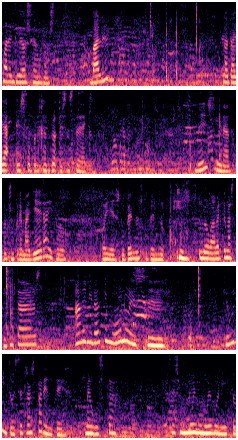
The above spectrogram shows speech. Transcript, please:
42 euros, ¿vale? La talla este, por ejemplo, es este de aquí. ¿Veis? Mirad, con su cremallera y todo. Oye, estupendo, estupendo. Luego, a ver qué más cositas. ¡Ay, mirad qué mono este! Qué bonito, este transparente. Me gusta. Este es muy, muy bonito.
